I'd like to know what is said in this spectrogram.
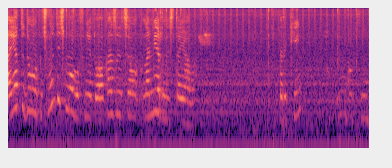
А я-то думаю, почему здесь мобов нету? А оказывается, на мирной стояла. Прикинь. Ну,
